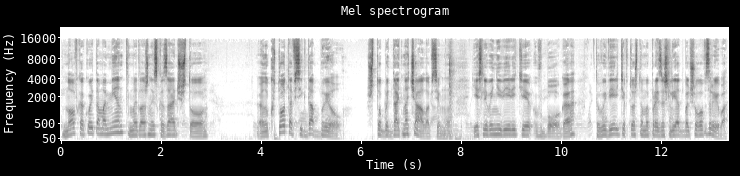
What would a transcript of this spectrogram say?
Но в какой-то момент мы должны сказать, что э, ну, кто-то всегда был, чтобы дать начало всему. Если вы не верите в Бога, то вы верите в то, что мы произошли от большого взрыва.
